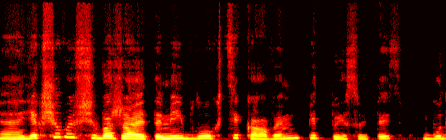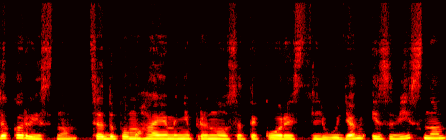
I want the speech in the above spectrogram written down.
Е, Якщо ви вважаєте мій блог цікавим, підписуйтесь, буде корисно. Це допомагає мені приносити користь людям і, звісно,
